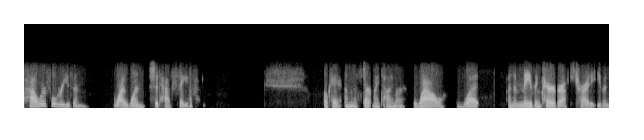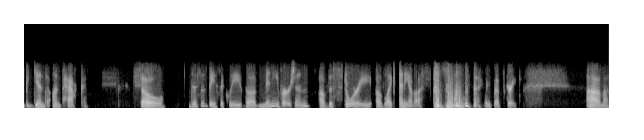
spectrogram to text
powerful reason why one should have faith. Okay, I'm going to start my timer. Wow, what an amazing paragraph to try to even begin to unpack. So, this is basically the mini version of the story of like any of us. I think that's great. Um,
